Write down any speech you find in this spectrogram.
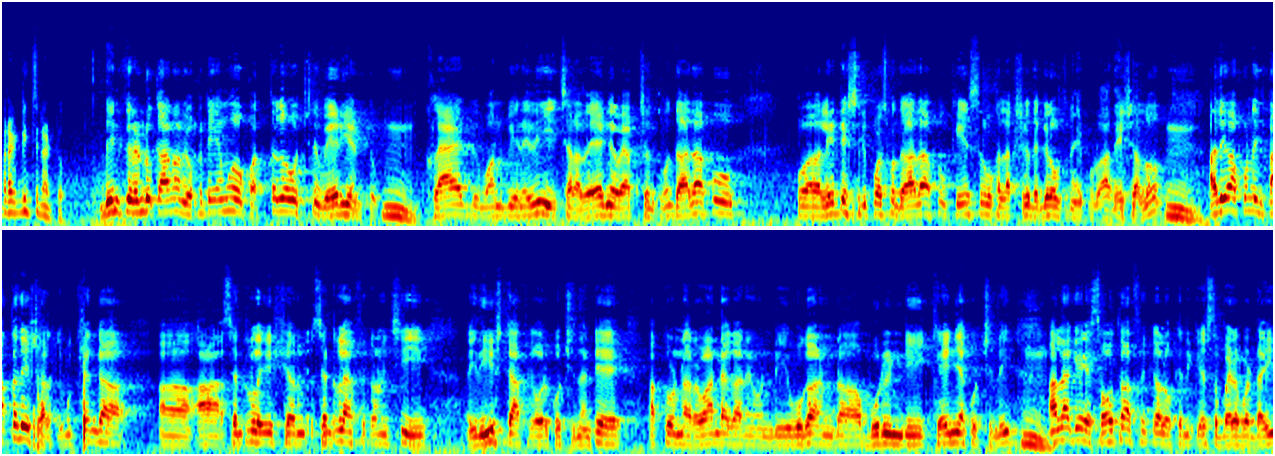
ప్రకటించినట్టు. దీనికి రెండు కారణాలు. ఒకటేమో కొత్తగా వచ్చిన వేరియంట్ క్లాడ్ వన్ బి అనేది చాలా వేగంగా వ్యాప్తి చెందుతుంది. దాదాపు లేటెస్ట్ రిపోర్ట్స్ దాదాపు కేసులు ఒక లక్షకు దగ్గర అవుతున్నాయి ఇప్పుడు ఆ దేశాల్లో. అది కాకుండా ఇది పక్క దేశాలకి ముఖ్యంగా ఆ, సెంట్రల్ ఏషియా సెంట్రల్ ఆఫ్రికా నుంచి ఇది ఈస్ట్ ఆఫ్రికా వరకు వచ్చిందంటే పక్కన ఉన్న రవాండా కానివ్వండి ఉగాండా బురుండి కేన్యాకి వచ్చింది. అలాగే సౌత్ ఆఫ్రికాలో కొన్ని కేసులు బయటపడ్డాయి.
